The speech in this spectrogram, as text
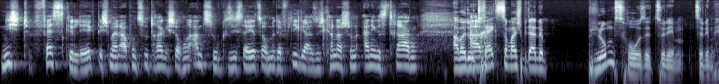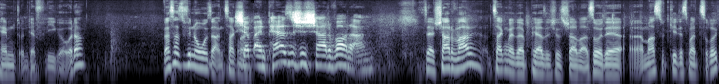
nicht festgelegt. Ich meine, ab und zu trage ich auch einen Anzug. Siehst du ja jetzt auch mit der Fliege. Also ich kann da schon einiges tragen. Aber du Aber- trägst zum Beispiel deine Plumpshose zu dem, zu dem Hemd und der Fliege, oder? Was hast du für eine Hose an? Sag Ich mal. habe ein persisches Scharwar an. Der Scharwar, zeig mal dein persisches Scharwar. So, der äh, Masud geht jetzt mal zurück.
